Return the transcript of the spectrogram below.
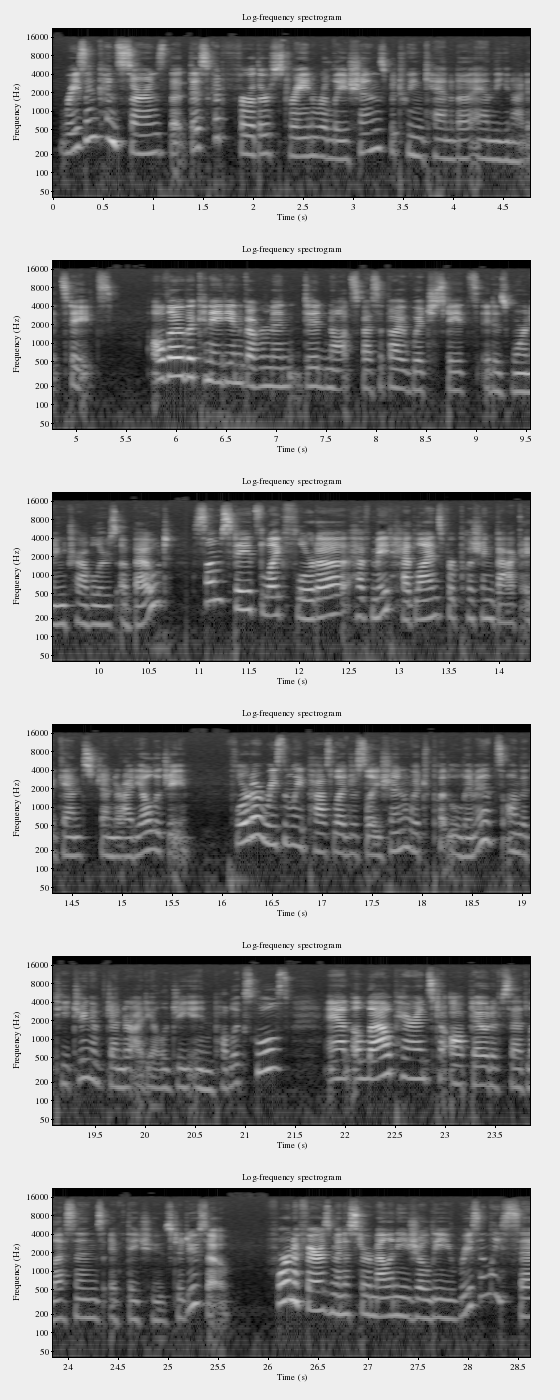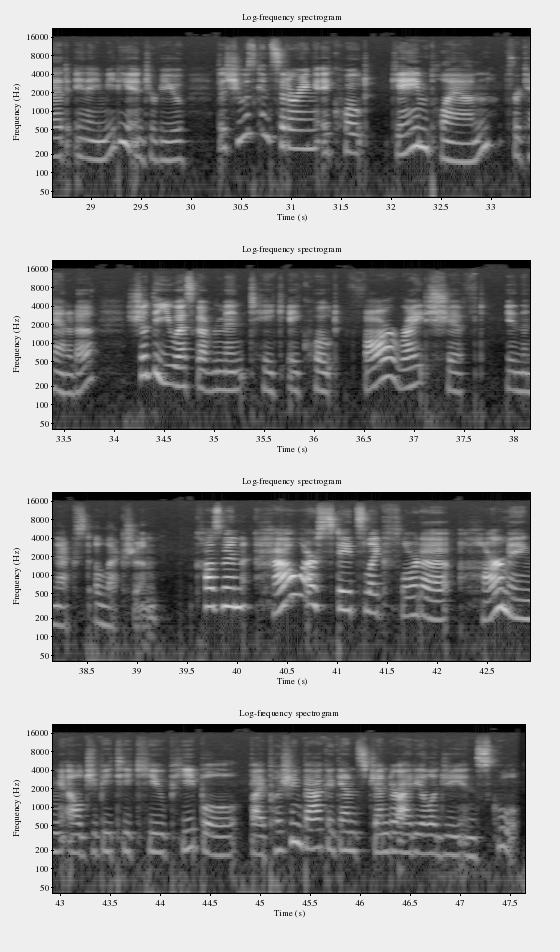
raising concerns that this could further strain relations between Canada and the United States. Although the Canadian government did not specify which states it is warning travelers about, some states, like Florida, have made headlines for pushing back against gender ideology. Florida recently passed legislation which put limits on the teaching of gender ideology in public schools and allow parents to opt out of said lessons if they choose to do so. Foreign Affairs Minister Melanie Joly recently said in a media interview that she was considering a quote game plan for Canada should the US government take a quote far right shift in the next election. Cosmin, how are states like Florida harming LGBTQ people by pushing back against gender ideology in school?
